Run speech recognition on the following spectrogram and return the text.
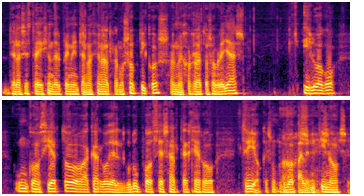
de la sexta edición del Premio Internacional Ramos Ópticos, al mejor relato sobre jazz, y luego un concierto a cargo del grupo César Tejero Trío, que es un grupo Ah, sí, palentino sí, sí.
